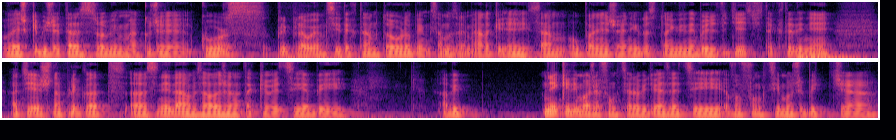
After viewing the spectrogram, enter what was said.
vieš, kebyže teraz robím akože kurz, pripravujem si, tak tam to urobím samozrejme, ale keď aj sám úplne, že niekto to nikdy nebude vidieť, tak vtedy nie. A tiež napríklad uh, si nedávam záležať na také veci, aby, aby niekedy môže funkcia robiť viac vecí, vo funkcii môže byť uh,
